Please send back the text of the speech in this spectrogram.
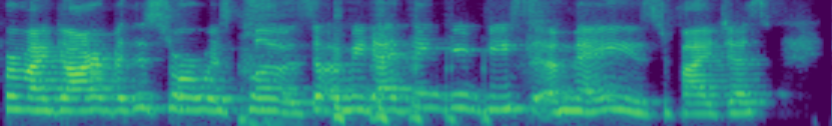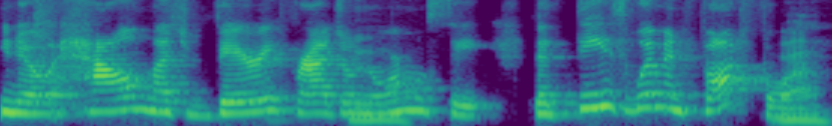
for my daughter, but the store was closed. So I mean, I think you'd be amazed by just you know how much very fragile yeah. normalcy that these women fought for wow.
